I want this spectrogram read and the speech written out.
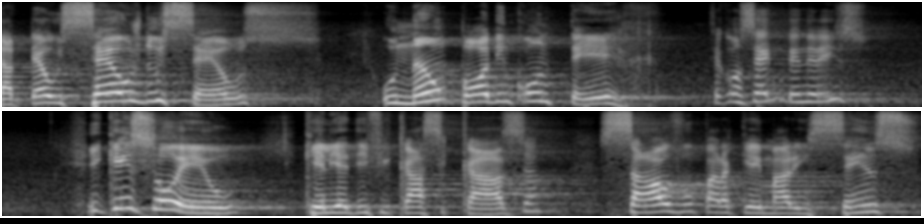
até os céus dos céus o não podem conter. Você consegue entender isso? E quem sou eu que ele edificasse casa, salvo para queimar incenso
